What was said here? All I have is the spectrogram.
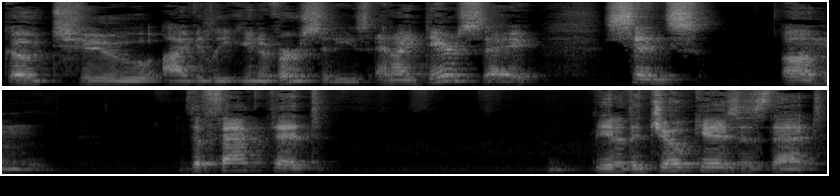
go to Ivy League universities. And I dare say, since um, the fact that you know the joke is is that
